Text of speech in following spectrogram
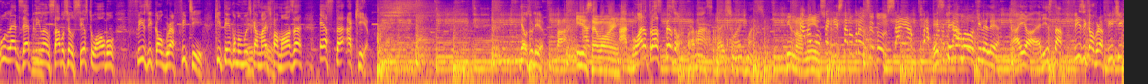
o Led Zeppelin lançava o seu sexto álbum, Physical Graffiti, que tem como música mais famosa esta aqui. Deus o livre. Isso é bom, hein? Agora o troço pesou. É massa, daí som é demais. Finalmente. que está no trânsito, saia Esse tem na mão aqui, Lelê. Aí, ó, ali está Physical Graffiti.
